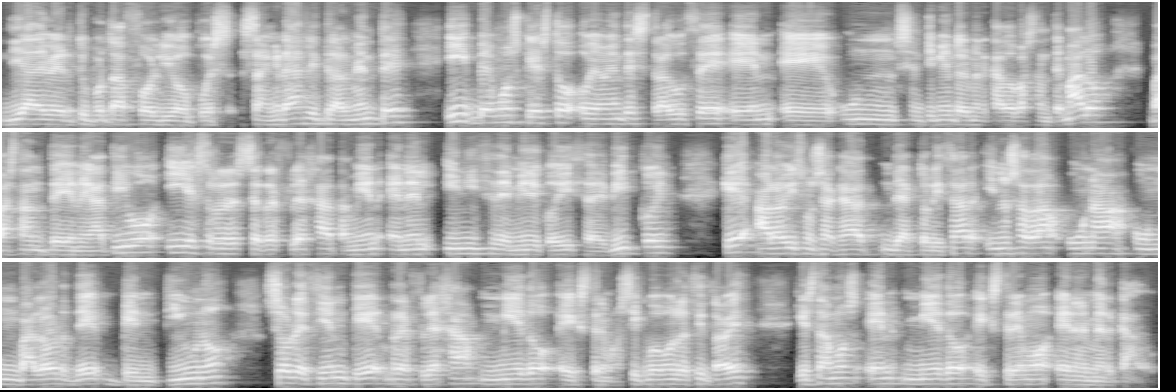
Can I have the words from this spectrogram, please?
día de ver tu portafolio pues sangrar literalmente y vemos que esto obviamente se traduce en eh, un sentimiento del mercado bastante malo, bastante negativo y esto se refleja también en el índice de miedo y codicia de Bitcoin que ahora mismo se acaba de actualizar y nos ha dado una, un valor de 21 sobre 100 que refleja miedo extremo. Así que podemos decir otra vez que estamos en miedo extremo en el mercado.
